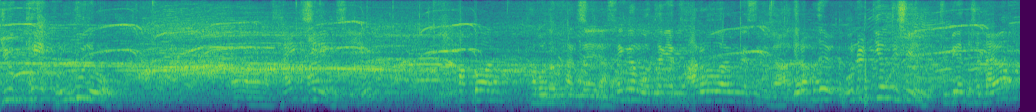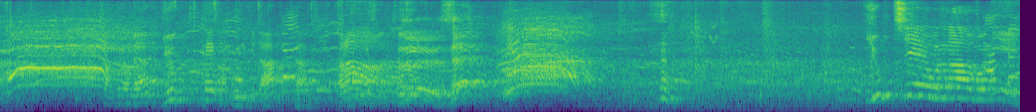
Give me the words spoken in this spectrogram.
육해 공군으로 어, 사행시를 한번 가보도록 하겠습니다. 생각 못하게 바로 가보겠습니다. 여러분들 오늘 띄워주실 준비가 되셨나요? 자 그러면 육해 공군입니다. 자 하나 둘 셋. 육지에 올라와 보니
